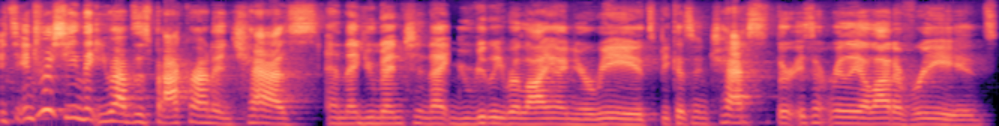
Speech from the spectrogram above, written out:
It's interesting that you have this background in chess and that you mentioned that you really rely on your reads because in chess, there isn't really a lot of reads.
